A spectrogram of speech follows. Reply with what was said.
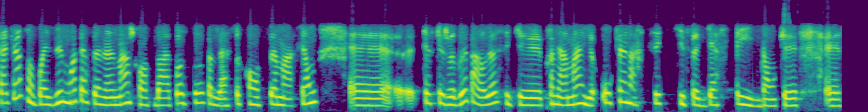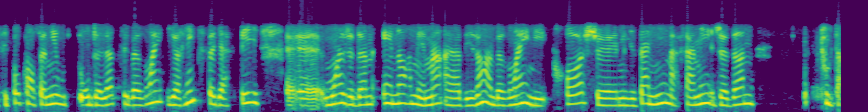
chacun son point de vue. Moi, personnellement, je considère pas ça comme de la surconsommation. Qu'est-ce que je veux dire par là, c'est que premièrement, il n'y a aucun article qui se gaspille. Donc, c'est pas consommer au-delà de ses besoins. Il n'y a rien qui se gaspille. moi, je donne énormément à des gens un besoin, mes proches, mes amis, ma famille. Je donne tout le temps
